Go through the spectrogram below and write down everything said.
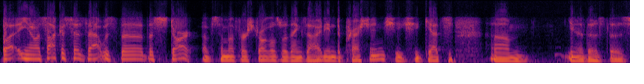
But you know, Osaka says that was the the start of some of her struggles with anxiety and depression. She she gets, um, you know, those those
